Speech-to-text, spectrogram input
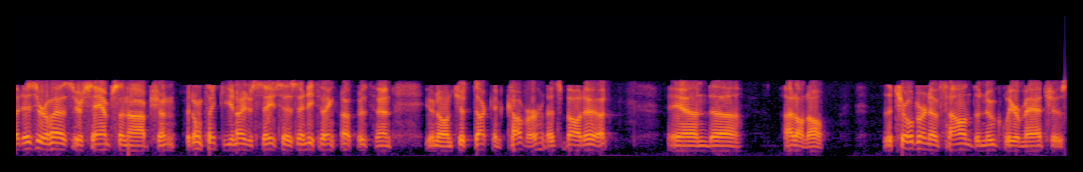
but Israel has their Samson option. I don't think the United States has anything other than, you know, just duck and cover. That's about it. And uh, I don't know. The children have found the nuclear matches,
